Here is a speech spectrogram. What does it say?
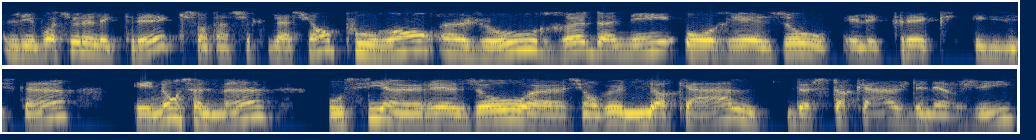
les voitures électriques qui sont en circulation pourront un jour redonner au réseau électrique existant et non seulement aussi un réseau, euh, si on veut, local de stockage d'énergie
